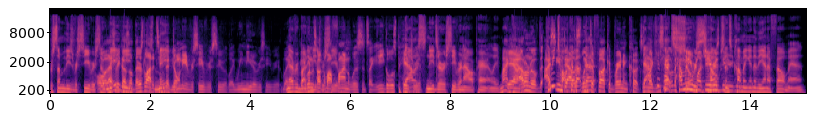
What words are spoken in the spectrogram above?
for some of these receivers. So well, that's maybe, because there's a lot of teams that don't need receivers too. Like we need a receiver. Like Everybody You want to talk receivers. about finalists? It's like Eagles, Patriots. Dallas needs a receiver now. Apparently, my yeah, God, I don't know. I Can seen Dallas linked that? to fucking Brandin Cooks. I'm Dak like, you has had how so many much help since you coming into the NFL, man.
